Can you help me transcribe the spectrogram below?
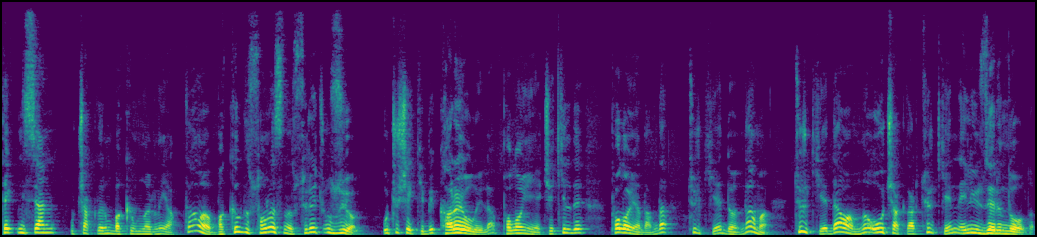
Teknisyen uçakların bakımlarını yaptı ama bakıldı sonrasında süreç uzuyor. Uçuş ekibi karayoluyla Polonya'ya çekildi. Polonya'dan da Türkiye döndü ama Türkiye devamlı o uçaklar Türkiye'nin eli üzerinde oldu.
